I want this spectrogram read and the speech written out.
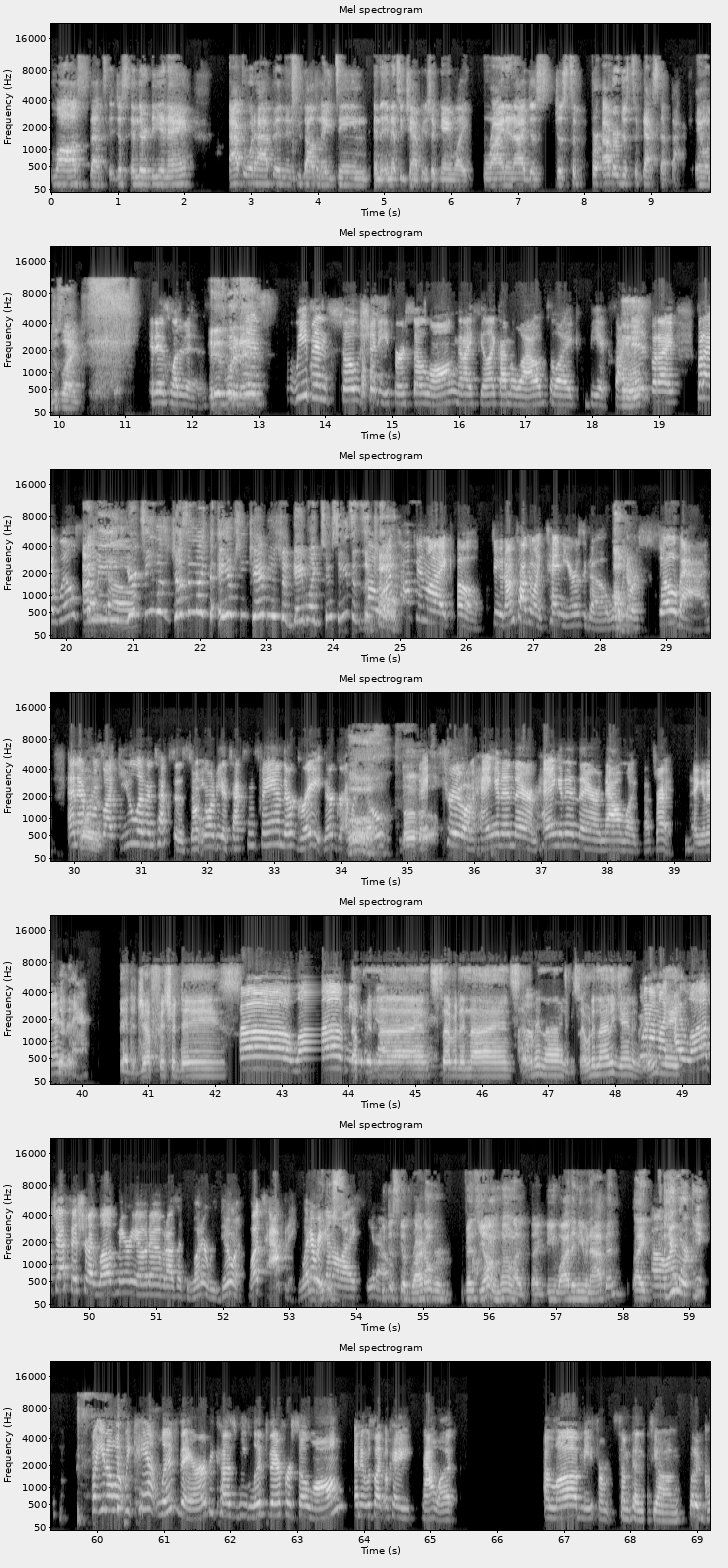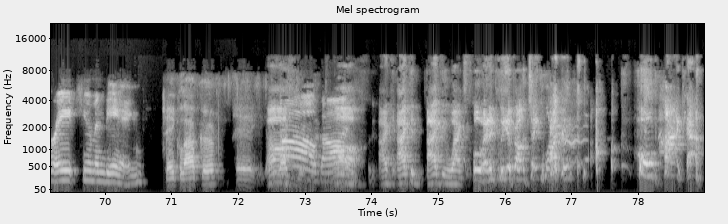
loss that's just in their DNA after what happened in 2018 in the NFC Championship game, like Ryan and I just just took forever just took that step back and was just like, It is what it is. it is what it We've is. We've been so shitty for so long that I feel like I'm allowed to like be excited, but I but I will say I mean, though, your team was just in like the AFC Championship game like two seasons ago. Oh, I'm talking like, oh, dude, I'm talking like 10 years ago when Okay. we were so bad. And Oh, everyone's yeah. like, you live in Texas. Don't you want to be a Texans fan? They're great. They're great. I'm like, Oh. nope, Uh, stay true. I'm hanging in there. I'm hanging in there. And now I'm like, that's right. I'm hanging in Yeah. there. Yeah, the Jeff Fisher days. Oh, love me. some 79, 79, um, 79, 79 again. and When I'm like, I love Jeff Fisher. I love Mariota. But I was like, what are we doing? What's happening? When are we We going to just- like, you know? You just skipped right over Vince Young, huh? Like, like VY didn't even happen. Like, Oh, you I- were. You, But you know what? We can't live there because we lived there for so long, and it was like, okay, now what? I love me from some Vince Young. What a great human being. Jake Locker. Hey, I Oh it. God. oh, I, I could, I could wax poetically about Jake Locker. whole podcast,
